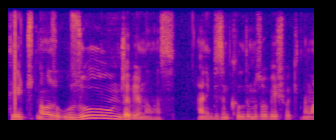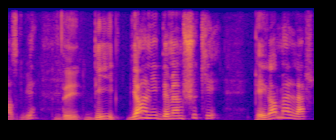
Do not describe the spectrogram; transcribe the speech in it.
teheccüd namazı uzunca bir namaz. Hani bizim kıldığımız o beş vakit namaz gibi Değil. değil. Yani demem şu ki peygamberler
